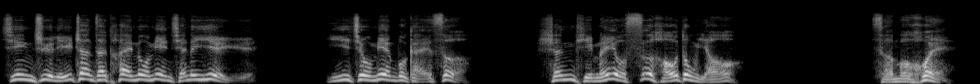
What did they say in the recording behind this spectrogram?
近距离站在泰诺面前的夜雨依旧面不改色，身体没有丝毫动摇。怎么会？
